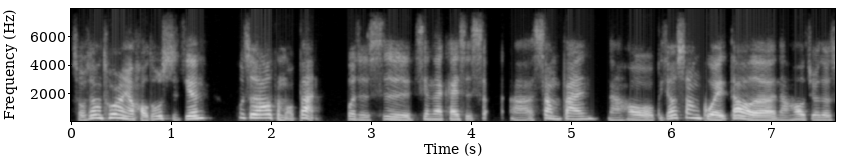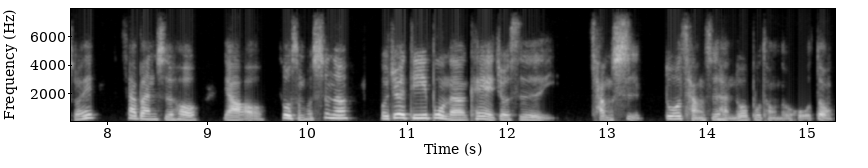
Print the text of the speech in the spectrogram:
手上突然有好多时间，不知道怎么办。或者是现在开始上啊上班，然后比较上轨道了，然后觉得说，哎，下班之后要做什么事呢？我觉得第一步呢，可以就是尝试多尝试很多不同的活动，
